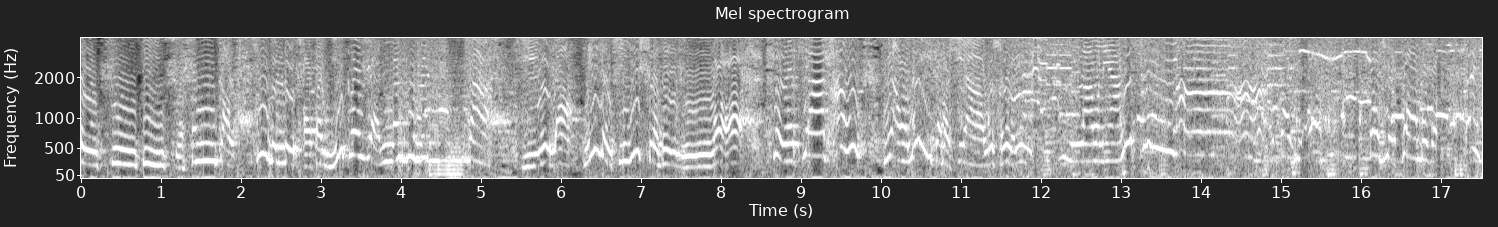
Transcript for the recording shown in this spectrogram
有此地所生照，请问内讨饭一个人，大姐呀，你有急说的我，这家常庙内这么孝顺，老娘啊，大姐，大姐放那个干啥呀？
